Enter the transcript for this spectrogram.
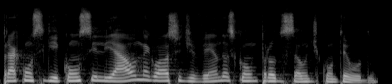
para conseguir conciliar o negócio de vendas com produção de conteúdo.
